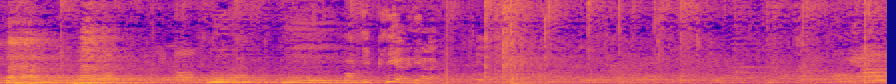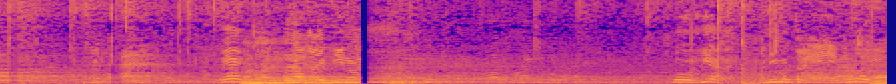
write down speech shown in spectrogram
บสามนะความที่เพี้ยนี่อะไรเฮ้ยผลไม้นะจ๊ะไอพีน้อย โอ้เฮียอะไรอันนี้มันจ่ายงูอ๋อ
